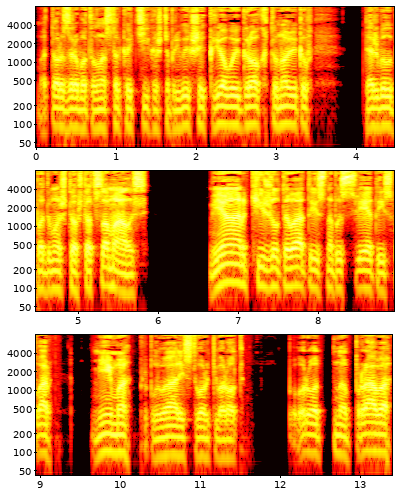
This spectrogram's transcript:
Мотор заработал настолько тихо, что привыкший к реву и грохоту Новиков даже было подумал, что что-то сломалось. Яркие желтоватые снопы света из фар мимо проплывали створки ворот. Поворот направо.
